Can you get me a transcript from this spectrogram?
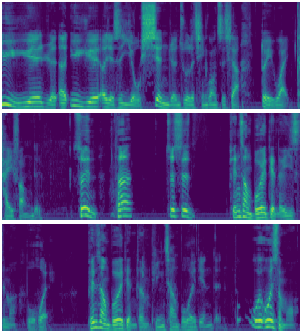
预约人呃，预约而且是有限人数的情况之下对外开放的，所以他就是平常不会点的意思吗？不会，平常不会点灯，平常不会点灯，为为什么？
